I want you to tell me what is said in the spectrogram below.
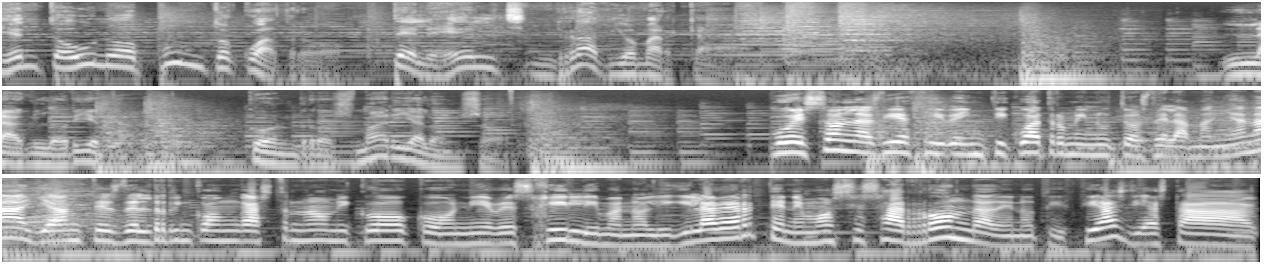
101.4 Teleelch Radio Marca. La Glorieta, con Rosmar y Alonso. Pues son las 10 y 24 minutos de la mañana y antes del rincón gastronómico con Nieves Gil y Manoli Guilaber tenemos esa ronda de noticias. Ya está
